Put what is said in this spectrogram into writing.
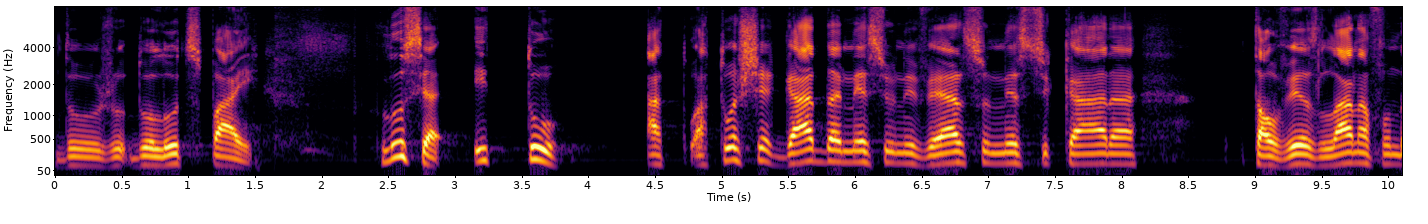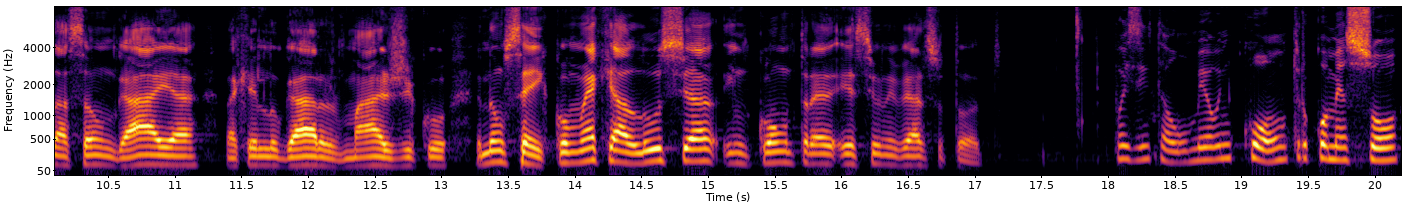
do, do Lutz pai. Lúcia, e tu? A, a tua chegada nesse universo, neste cara talvez lá na Fundação Gaia, naquele lugar mágico. não sei, como é que a Lúcia encontra esse universo todo? Pois então, o meu encontro começou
